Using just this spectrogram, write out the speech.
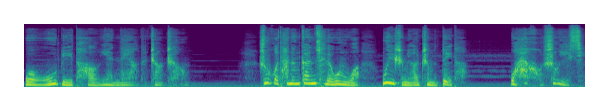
我无比讨厌那样的张成，如果他能干脆的问我为什么要这么对他，我还好受一些。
